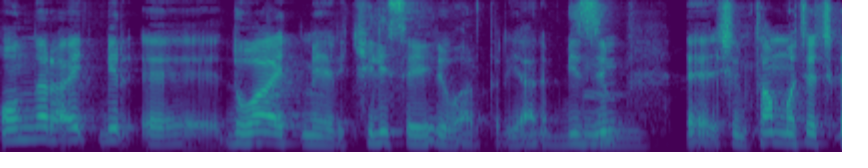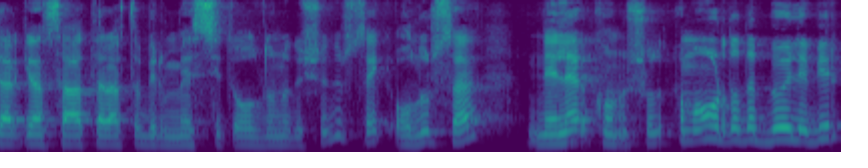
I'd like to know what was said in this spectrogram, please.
onlara ait bir e, dua etme yeri, kilise yeri vardır. Yani bizim e, şimdi tam maça çıkarken sağ tarafta bir mescit olduğunu düşünürsek olursa neler konuşulur ama orada da böyle bir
